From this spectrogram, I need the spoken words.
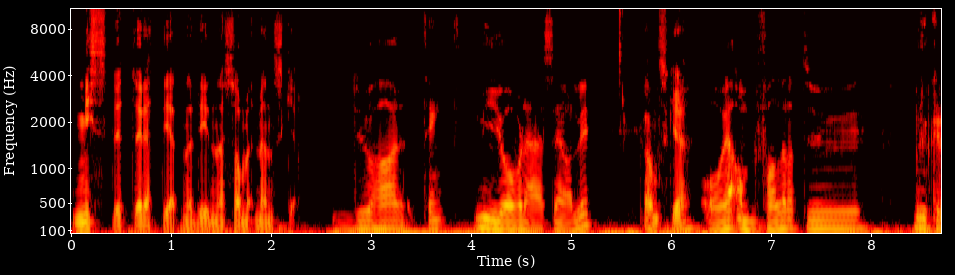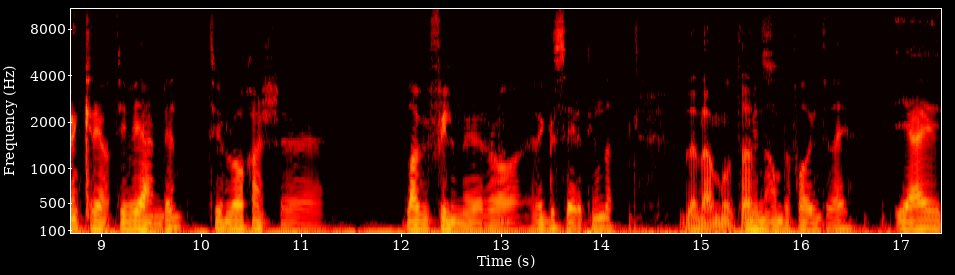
mistet rettighetene dine som menneske. Du har tenkt mye over det her, sier Ali. Ganske. Og jeg anbefaler at du bruker den kreative hjernen din til å kanskje lage filmer og regissere ting, da. Den er mottatt. Min anbefaling til deg. Jeg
